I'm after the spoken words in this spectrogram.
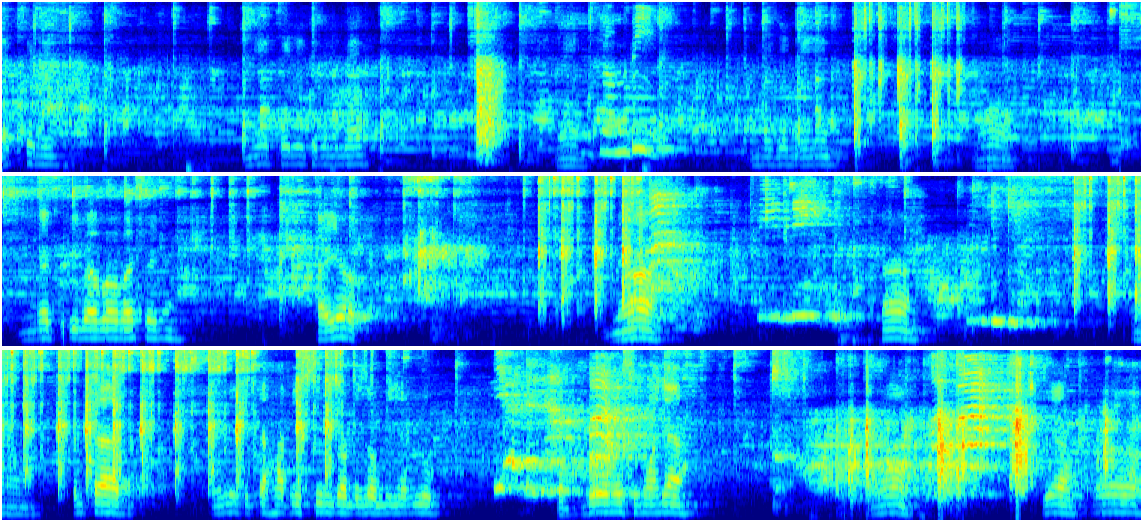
Apa nih? Ini apa nih teman-teman? Zombie. zombie Oh. Ngerti bahasanya. Ayo. Nah. Ah. Nah, bentar. Ini kita habisin zombie-zombinya dulu. Bunuh semuanya. Oh. Ya, oh.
